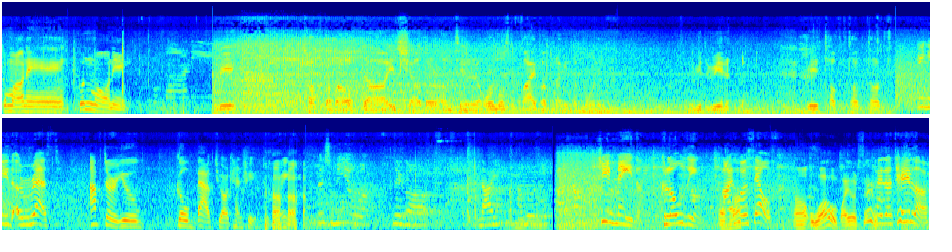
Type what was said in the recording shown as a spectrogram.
Good morning. Good morning. We talked about uh, each other until almost 5 o'clock in the morning. With Will. We talk, talk, talk. You need a rest after you go back to your country to Korea. 那什么业务？那个拿韩国人。 She made clothing by Uh-huh. herself. Uh, wow, by herself. He's a tailor,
